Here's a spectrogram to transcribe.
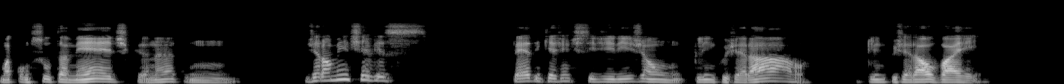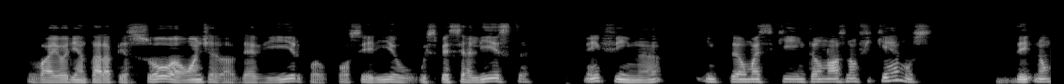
uma consulta médica, né? Com... geralmente eles pedem que a gente se dirija a um clínico geral, o clínico geral vai vai orientar a pessoa onde ela deve ir, qual, qual seria o, o, especialista, enfim, né? Então, mas que então nós não fiquemos de, não,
